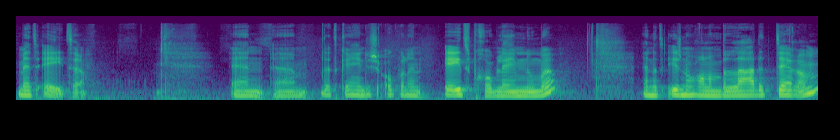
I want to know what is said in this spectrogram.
met eten. En um, dat kun je dus ook wel een eetprobleem noemen. En dat is nogal een beladen term.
